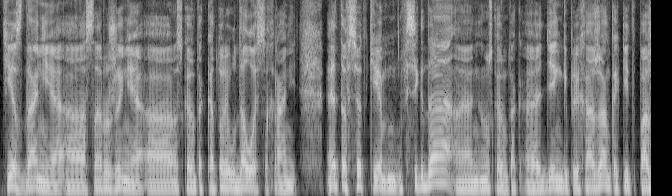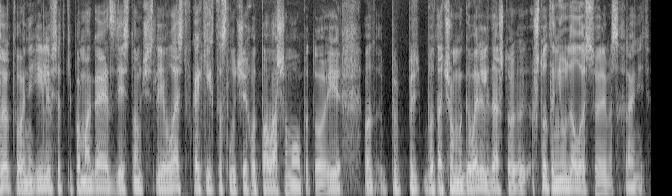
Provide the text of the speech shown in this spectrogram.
те здания, а, сооружения, а, скажем так, которые удалось сохранить, это все-таки всегда, ну, скажем так, деньги прихожан, какие-то пожертвования, или все-таки помогает здесь в том числе и власть в каких-то случаях, вот по вашему опыту, и вот, вот о чем мы говорили, да, что что-то не удалось в свое время сохранить?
